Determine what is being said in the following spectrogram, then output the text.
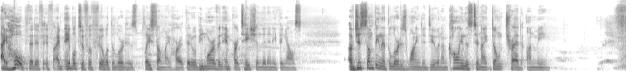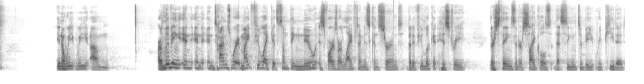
I hope that if, if I'm able to fulfill what the Lord has placed on my heart, that it will be more of an impartation than anything else of just something that the Lord is wanting to do. And I'm calling this tonight, Don't Tread on Me. You know, we, we um, are living in, in, in times where it might feel like it's something new as far as our lifetime is concerned. But if you look at history, there's things that are cycles that seem to be repeated.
